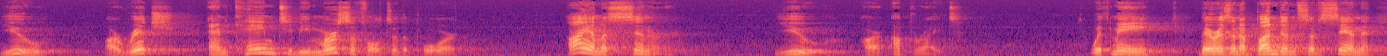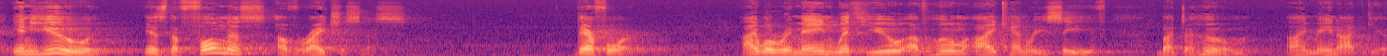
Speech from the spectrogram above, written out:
You are rich and came to be merciful to the poor. I am a sinner. You are upright. With me, there is an abundance of sin. In you is the fullness of righteousness. Therefore, I will remain with you of whom I can receive, but to whom I may not give.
